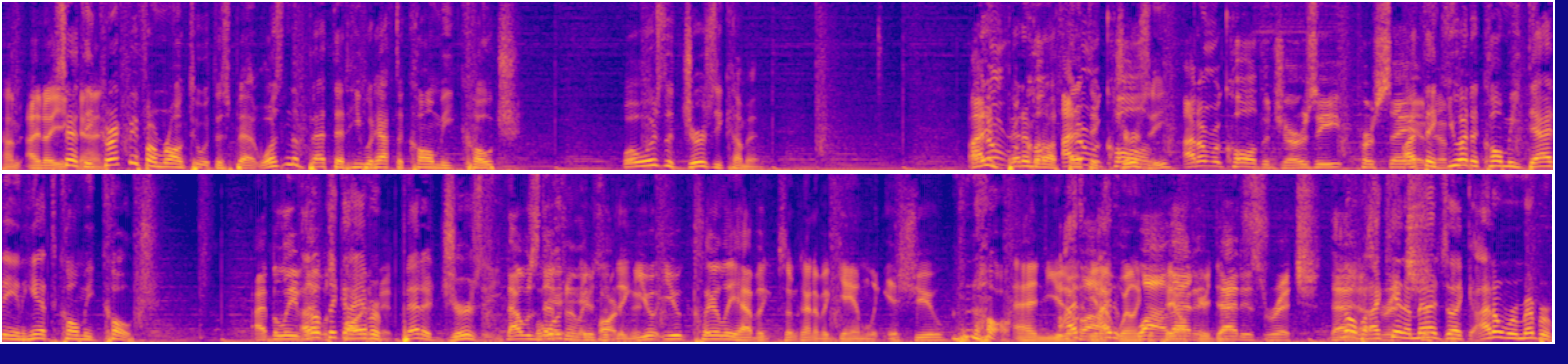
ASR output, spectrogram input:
I'm- I know you Sandy, correct me if I'm wrong too with this bet. Wasn't the bet that he would have to call me coach? Well, where's the jersey come in? I, didn't bet him an recall, I don't authentic recall, jersey. I don't recall the jersey per se. I think you had to call me daddy and he had to call me coach. I believe I don't was think I ever bet a jersey. That was Well, definitely here's the part thing. of it. You you clearly have a, some kind of a gambling issue. No, and you I- don't, you're not I- willing wow, to pay that off your is- debts. that is rich. That no, is but I can't imagine. Like I don't remember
